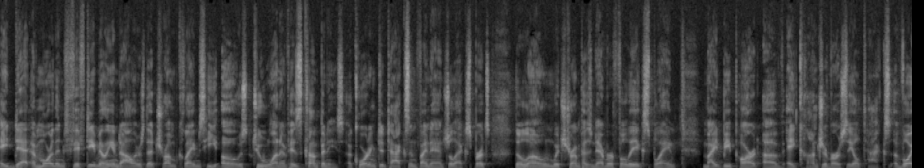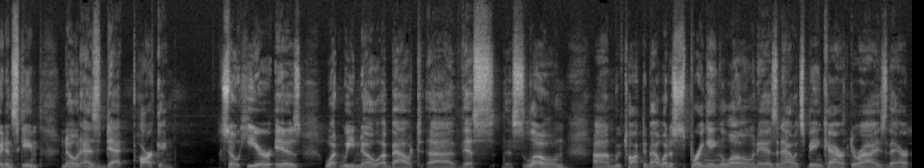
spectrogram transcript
a debt of more than $50 million that Trump claims he owes to one of his companies. According to tax and financial experts, the loan, which Trump has never fully explained, might be part of a controversial tax avoidance scheme known as debt parking. So here is what we know about uh, this this loan. Um, we've talked about what a springing loan is and how it's being characterized there.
